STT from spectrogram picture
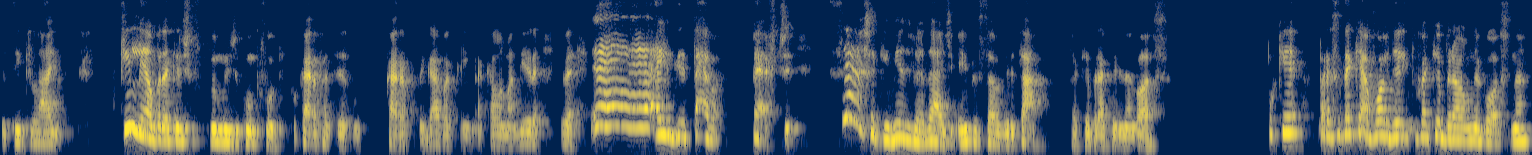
eu tenho que ir lá. Quem lembra daqueles filmes de Kung Fu que o cara fazia, o cara pegava aquela madeira, e é! aí ele gritava, peft. Você acha que de verdade ele precisava gritar para quebrar aquele negócio? Porque parece até que é a voz dele que vai quebrar o negócio, né?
